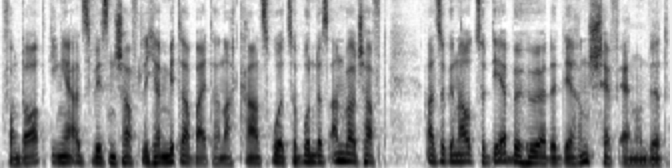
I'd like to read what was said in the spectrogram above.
Von dort ging er als wissenschaftlicher Mitarbeiter nach Karlsruhe zur Bundesanwaltschaft, also genau zu der Behörde, deren Chef er nun wird.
